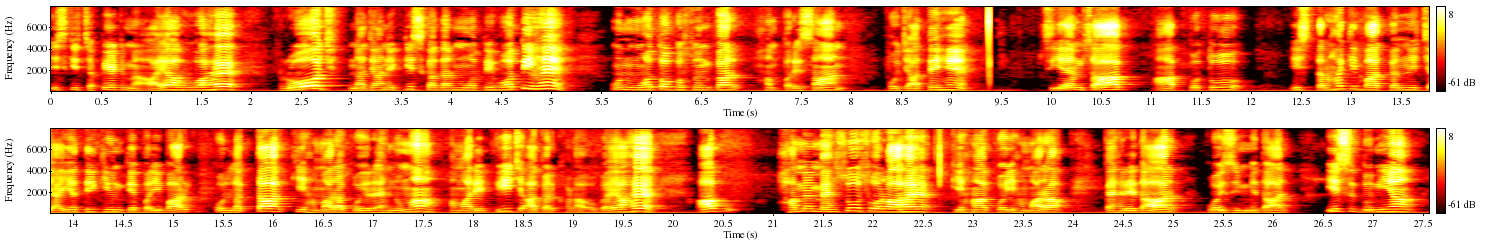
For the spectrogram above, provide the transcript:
इसकी चपेट में आया हुआ है। रोज़ न जाने किस कदर मौतें होती हैं। उन मौतों को सुनकर हम परेशान हो जाते हैं। सीएम साहब, आपको तो इस तरह की बात करनी चाहिए थी कि उनके परिवार को लगता कि हमारा कोई रहनुमा हमारे बीच आकर खड़ा हो गया है। अब हमें महसूस हो रहा है कि हाँ कोई हमारा पहरेदार, कोई ज़िम्मेदार इस दुनिया,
